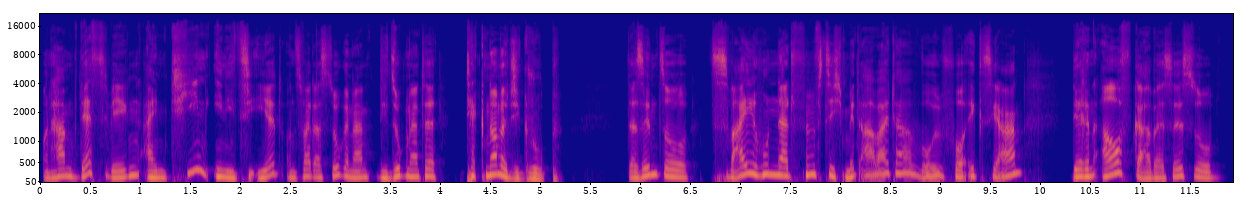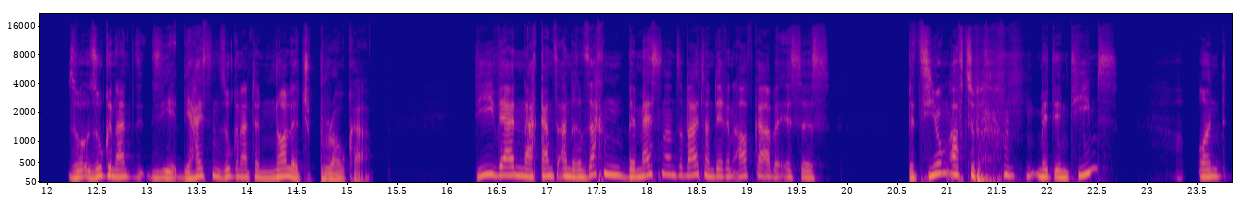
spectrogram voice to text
und haben deswegen ein Team initiiert, und zwar das sogenannte, die sogenannte Technology Group. Da sind so 250 Mitarbeiter, wohl vor x Jahren, deren Aufgabe es ist, so, so sogenannte, die, die heißen sogenannte Knowledge Broker. Die werden nach ganz anderen Sachen bemessen und so weiter und deren Aufgabe ist es, Beziehungen aufzubauen mit den Teams und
